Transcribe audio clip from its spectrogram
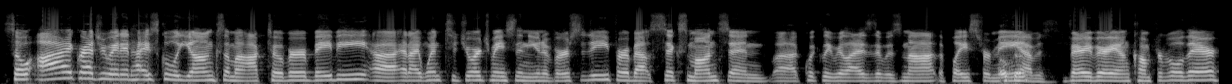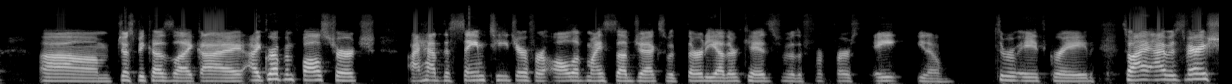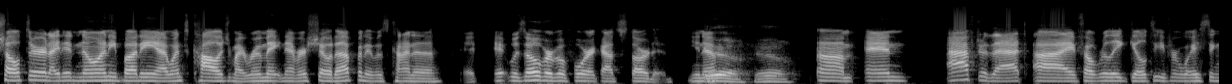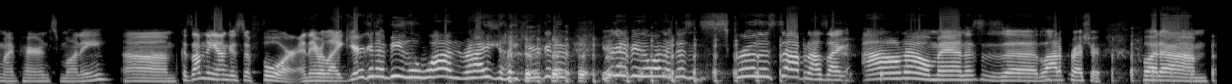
So i graduated high school young because i'm an october baby uh, and i went to george mason university for about six months and uh, quickly realized it was not the place for me. Okay. i was very very uncomfortable there um, just because like I, I grew up in falls church. I had the same teacher for all of my subjects with 30 other kids for the f- first eight, you know, through eighth grade. So I, I was very sheltered. I didn't know anybody. I went to college. My roommate never showed up, and it was kind of it, it was over before it got started, you know. yeah yeah Um, and after that, I felt really guilty for wasting my parents' money. Um, because I'm the youngest of four, and they were like, "You're gonna be the one, right? Like you're gonna you're gonna be the one that doesn't screw this up." And I was like, "I don't know, man. This is a lot of pressure." But um,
